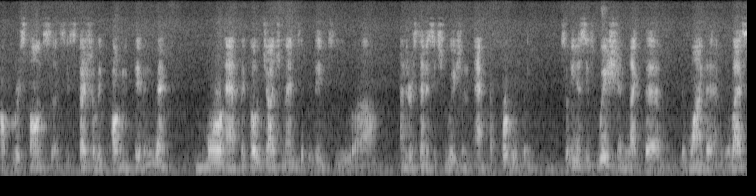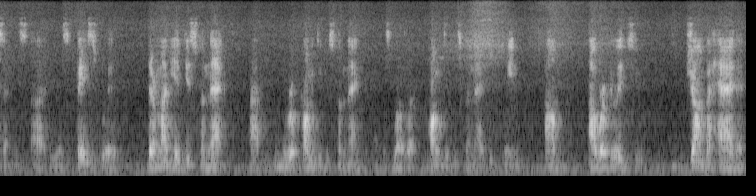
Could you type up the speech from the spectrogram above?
of responses, especially cognitive and even more ethical judgment ability to uh, understand a situation and act appropriately. So in a situation like the, the one that an adolescent uh, is faced with, there might be a disconnect, a neurocognitive disconnect, as well as a cognitive disconnect between um, our ability to jump ahead and,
